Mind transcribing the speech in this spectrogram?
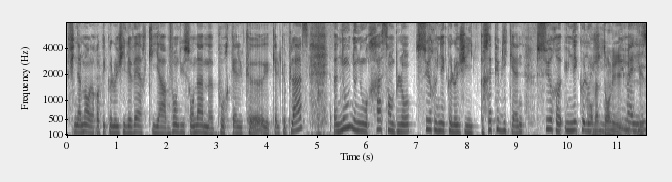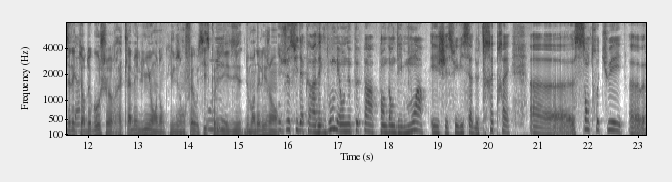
finalement Europe Écologie Les Verts qui a vendu son âme pour quelques, quelques places. Nous, nous nous rassemblons sur une écologie républicaine, sur une écologie. En même temps, les, les électeurs de gauche réclamaient l'union, donc ils ont fait aussi ce que demandaient les gens. Je suis d'accord avec vous, mais on ne peut pas pendant des mois, et j'ai suivi ça de très près, euh, s'entretuer euh,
